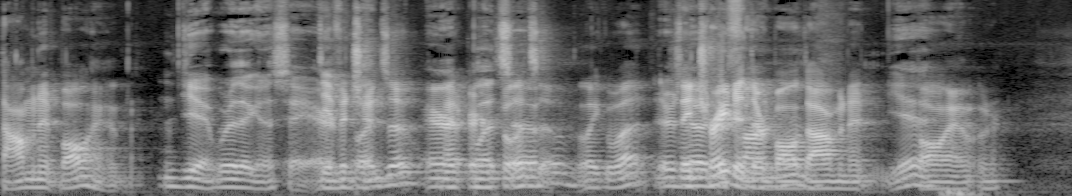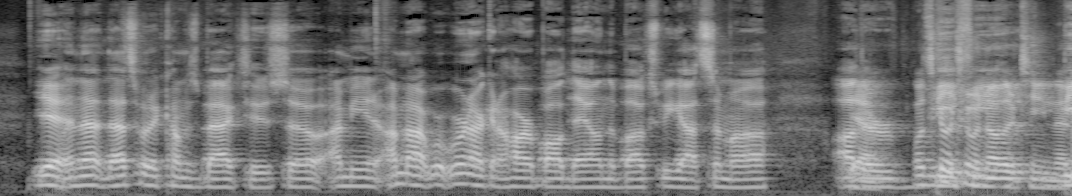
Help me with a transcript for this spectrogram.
dominant ball handler? Yeah, what are they gonna say? Eric DiVincenzo? Bled- Eric Bledsoe? Like what? There's they no traded their ball one. dominant Yeah. ball handler. Yeah, and that that's what it comes back to. So I mean, I'm not. We're, we're not gonna harp all day on the Bucks. We got some uh, other. Yeah. Let's go to another team that's-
